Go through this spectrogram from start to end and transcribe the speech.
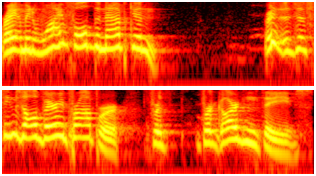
right? I mean, why fold the napkin? Right? It just seems all very proper for for garden thieves.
